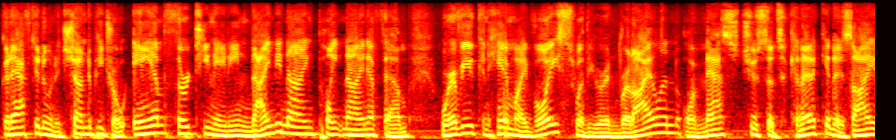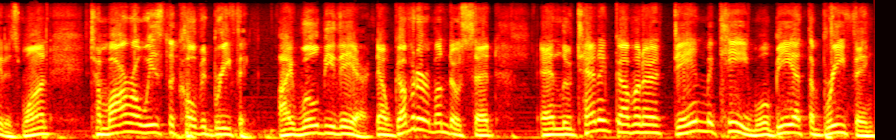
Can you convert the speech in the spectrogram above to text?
good afternoon. It's Sean DePetro, AM 1380, 99.9 FM. Wherever you can hear my voice, whether you're in Rhode Island or Massachusetts or Connecticut, as I, it is Juan. Tomorrow is the COVID briefing. I will be there. Now, Governor Raimondo said, and Lieutenant Governor Dan McKee will be at the briefing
